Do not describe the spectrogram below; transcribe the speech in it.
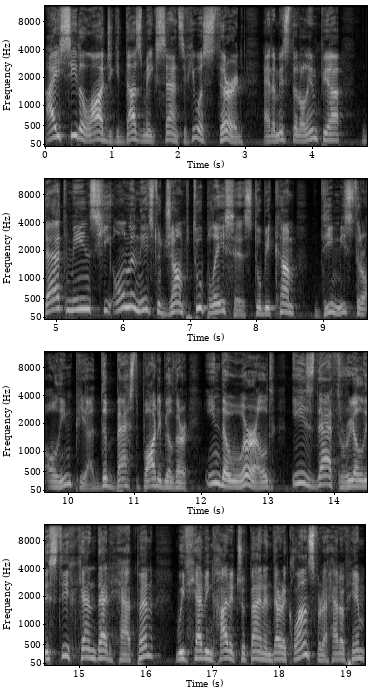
I see the logic, it does make sense. If he was third at a Mr. Olympia, that means he only needs to jump two places to become the Mr. Olympia, the best bodybuilder in the world. Is that realistic? Can that happen? With having Hadi Choopan and Derek Lunsford ahead of him,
